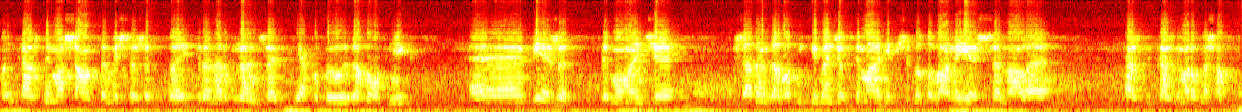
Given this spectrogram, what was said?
No i każdy ma szansę. Myślę, że tutaj trener Brzęczek, jako były zawodnik, e, wie, że w tym momencie żaden zawodnik nie będzie optymalnie przygotowany jeszcze, no ale każdy, każdy ma równe szanse.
